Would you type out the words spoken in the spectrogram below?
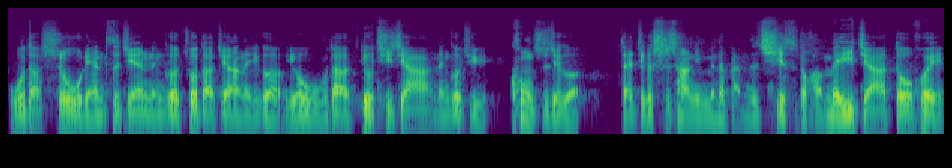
五到十五年之间能够做到这样的一个，有五到六七家能够去控制这个在这个市场里面的百分之七十的话，每一家都会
